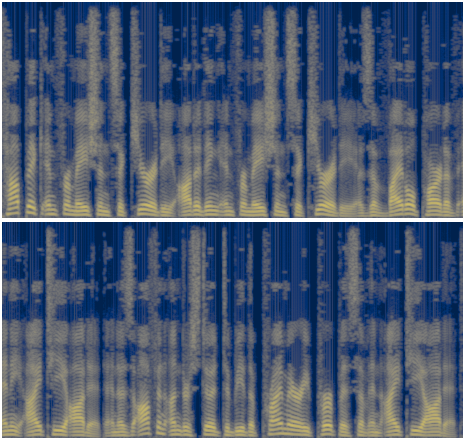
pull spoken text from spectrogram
Topic information security Auditing information security is a vital part of any IT audit and is often understood to be the primary purpose of an IT audit.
